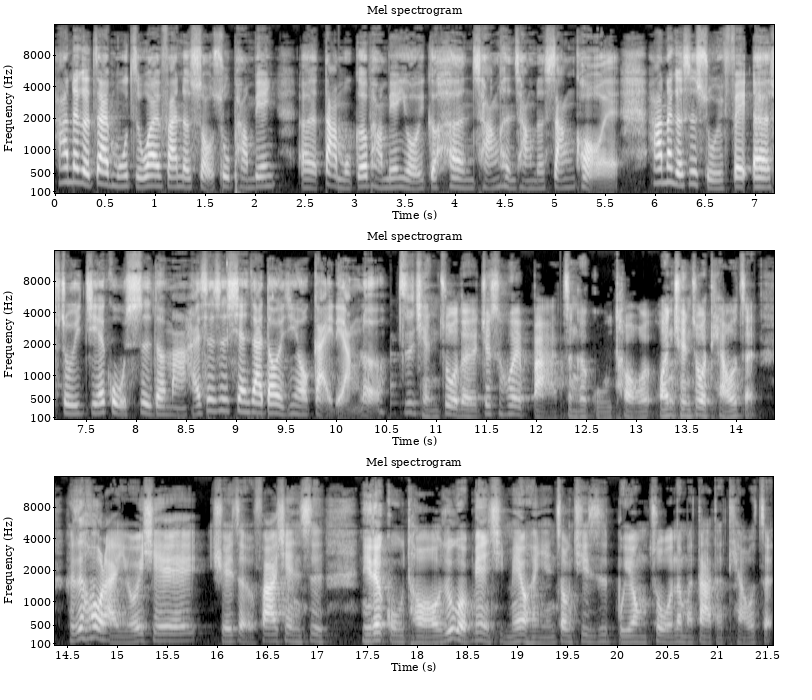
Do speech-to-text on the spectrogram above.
他那个在拇指外翻的手术旁边，呃，大拇哥旁边有一个很长很长的伤口，诶，他那个是属于非呃属于截骨式的吗？还是是现在都已经有改良了？之前做的就是会把整个骨头完全做调整，可是后来有一些学者发现是你的骨头如果变形没有很严重。其实不用做那么大的调整，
